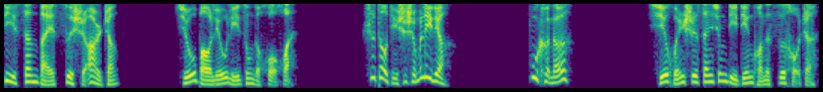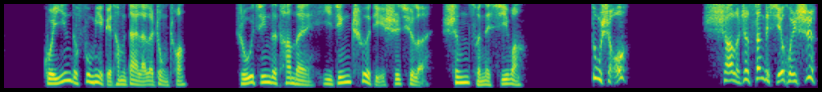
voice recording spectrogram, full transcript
第三百四十二章九宝琉璃宗的祸患。这到底是什么力量？不可能！邪魂师三兄弟癫狂的嘶吼着，鬼婴的覆灭给他们带来了重创，如今的他们已经彻底失去了生存的希望。动手，杀了这三个邪魂师！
